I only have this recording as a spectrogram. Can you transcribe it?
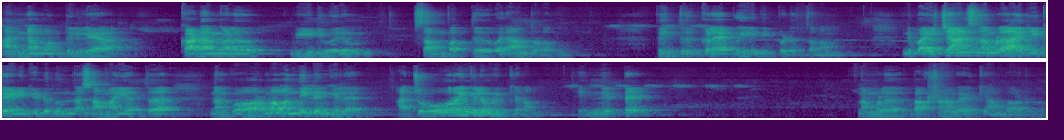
അന്നം മുട്ടില്ല കടങ്ങൾ വീടി വരും സമ്പത്ത് വരാൻ തുടങ്ങും. പിതൃക്കളെ പ്രീതിപ്പെടുത്തണം. ഇനി ബൈ ചാൻസ് നമ്മൾ അരി കഴുകിടുന്ന സമയത്ത് നമുക്ക് ഓർമ്മ വന്നില്ലെങ്കിൽ ആ ചോറെങ്കിലും വയ്ക്കണം എന്നിട്ട് നമ്മൾ ഭക്ഷണം കഴിക്കാൻ പാടുള്ളൂ.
